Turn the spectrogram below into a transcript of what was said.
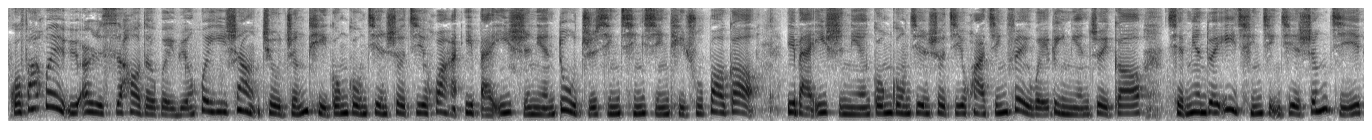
国发会于二十四号的委员会议上，就整体公共建设计划一百一十年度执行情形提出报告。一百一十年公共建设计划经费为历年最高，且面对疫情警戒升级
